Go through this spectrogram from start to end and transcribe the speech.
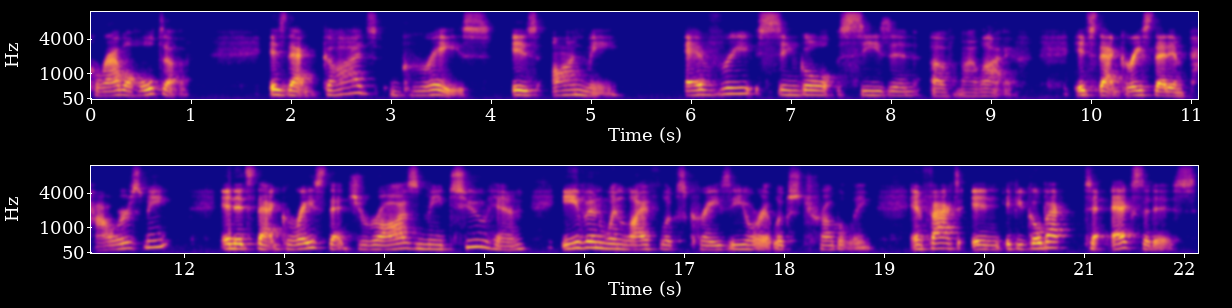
grab a hold of is that God's grace is on me every single season of my life. It's that grace that empowers me. And it's that grace that draws me to him, even when life looks crazy or it looks troubling. In fact, in if you go back to Exodus,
